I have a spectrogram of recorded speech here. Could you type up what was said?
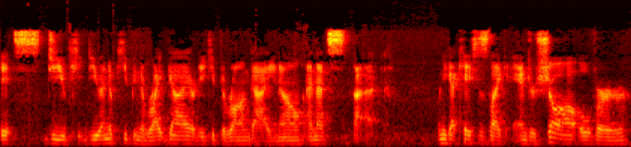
it's do you keep, do you end up keeping the right guy or do you keep the wrong guy you know? And that's uh, when you got cases like Andrew Shaw over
